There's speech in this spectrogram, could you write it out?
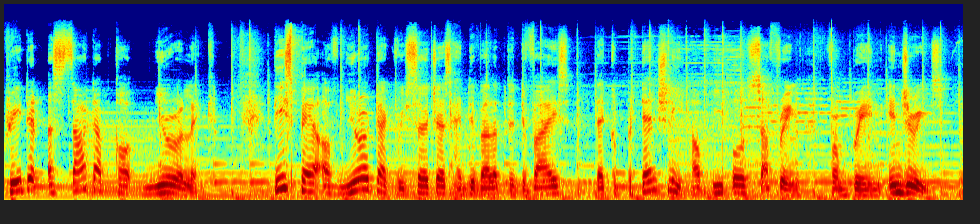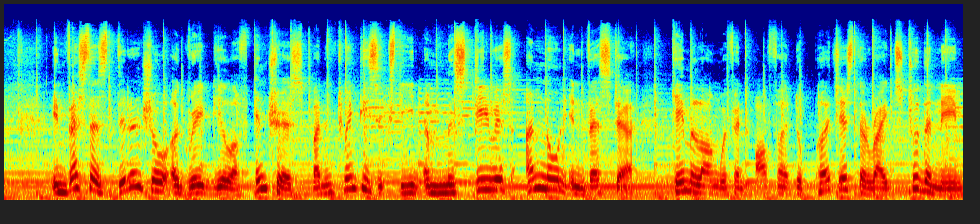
created a startup called Neuralink. These pair of neurotech researchers had developed a device that could potentially help people suffering from brain injuries. Investors didn't show a great deal of interest, but in 2016, a mysterious unknown investor came along with an offer to purchase the rights to the name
